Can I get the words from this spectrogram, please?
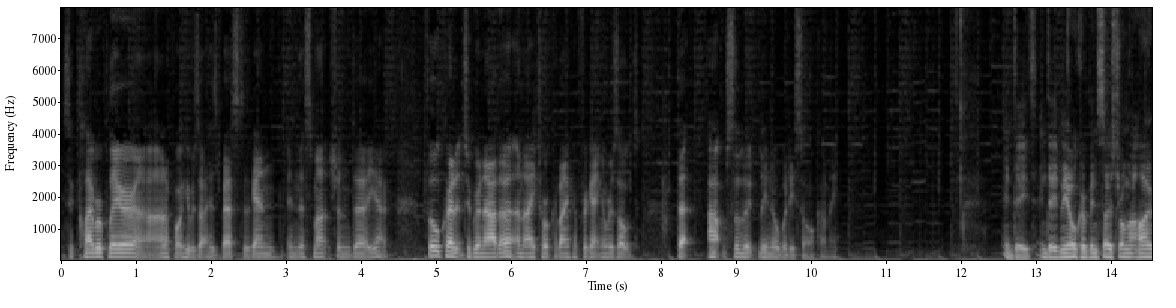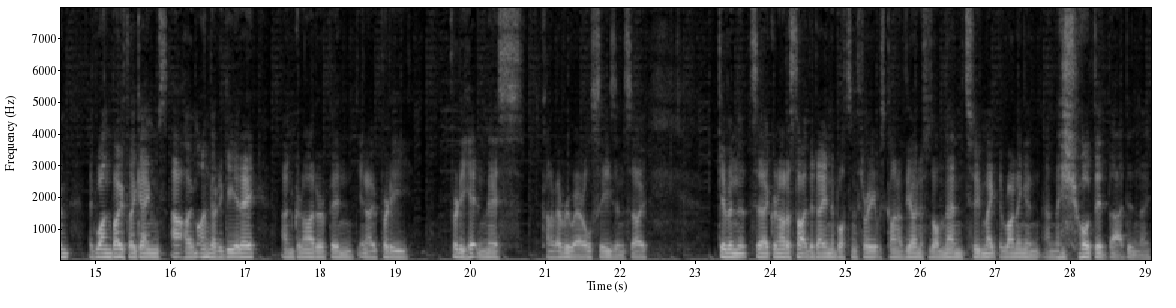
he's a clever player, and I thought he was at his best again in this match. And uh, yeah, full credit to Granada and Aitor Karanka for getting a result that absolutely nobody saw coming. Indeed, indeed. Mallorca have been so strong at home. They've won both their games at home under Aguirre, and Granada have been, you know, pretty, pretty hit and miss, kind of everywhere all season. So, given that uh, Granada started the day in the bottom three, it was kind of the onus was on them to make the running, and, and they sure did that, didn't they?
